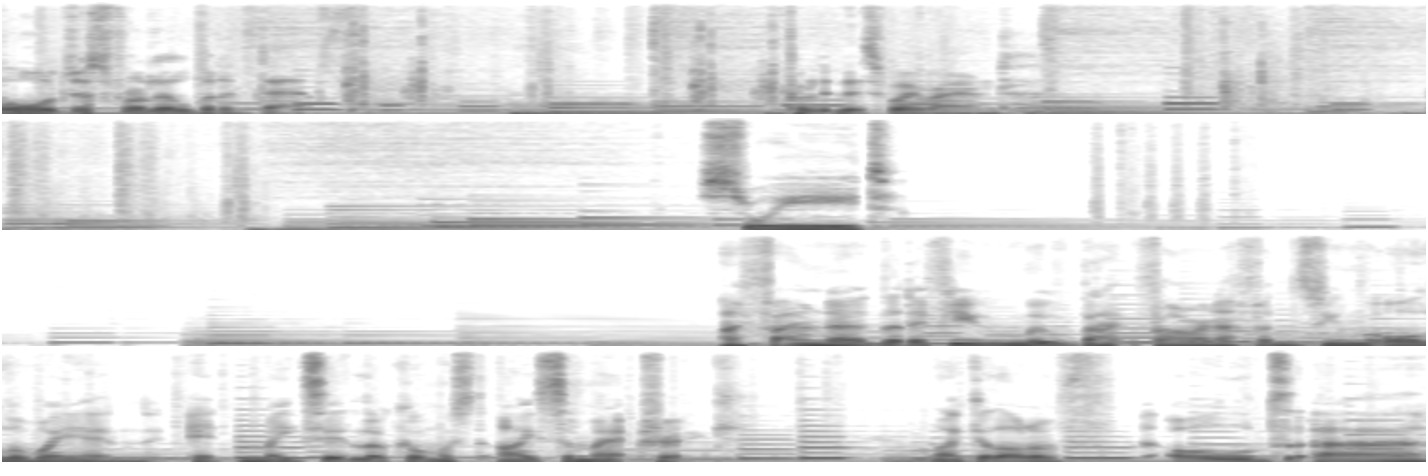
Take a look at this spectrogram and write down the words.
Or just for a little bit of depth. Put it this way round. Sweet! I found out that if you move back far enough and zoom all the way in, it makes it look almost isometric. Like a lot of old uh,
